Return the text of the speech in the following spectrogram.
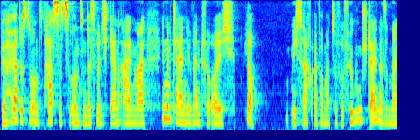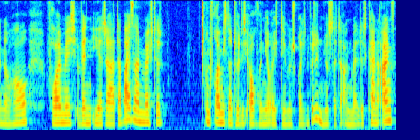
Gehört es zu uns? Passt es zu uns? Und das würde ich gerne einmal in einem kleinen Event für euch, ja, ich sage einfach mal zur Verfügung stellen. Also mein Know-how. Freue mich, wenn ihr da dabei sein möchtet. Und freue mich natürlich auch, wenn ihr euch dementsprechend für den Newsletter anmeldet. Keine Angst,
